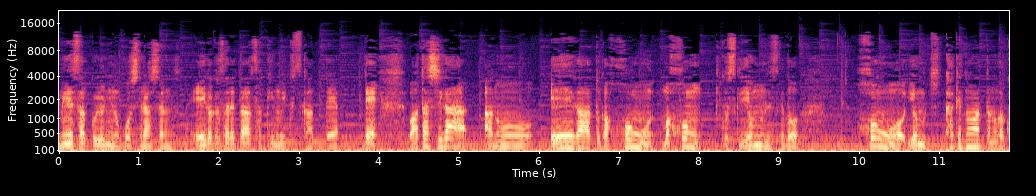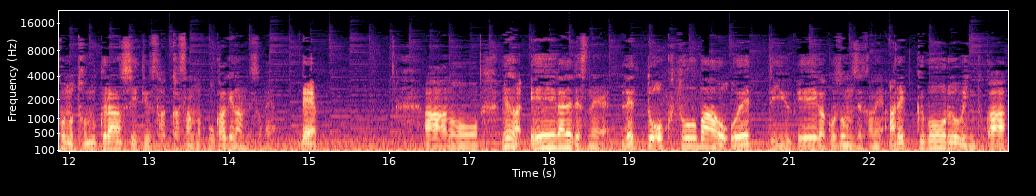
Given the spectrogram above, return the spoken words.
名作を世に残してらっしゃるんですよね。映画化された作品もいくつかあって。で、私が、あの、映画とか本を、まあ、本結構好きで読むんですけど、本を読むきっかけとなったのがこのトム・クランシーっていう作家さんのおかげなんですよね。で、あの、皆さん映画でですね、レッド・オクトーバーを追えっていう映画ご存知ですかね？アレック・ボールドウィンとか、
